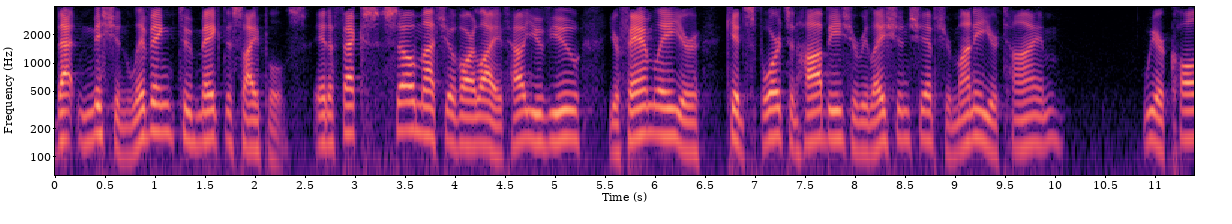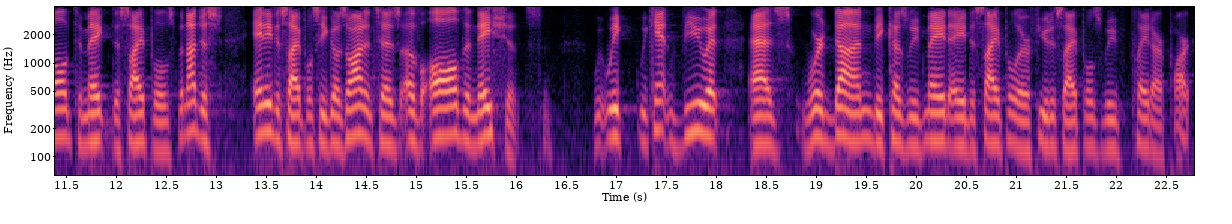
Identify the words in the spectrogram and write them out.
that mission, living to make disciples, it affects so much of our life. How you view your family, your kids' sports and hobbies, your relationships, your money, your time. We are called to make disciples, but not just any disciples. He goes on and says, of all the nations. We, we, we can't view it as we're done because we've made a disciple or a few disciples, we've played our part.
